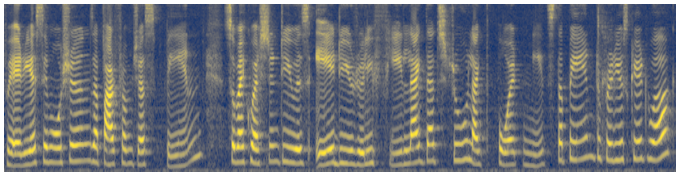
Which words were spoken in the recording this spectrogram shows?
various emotions apart from just pain. So my question to you is: A, do you really feel like that's true? Like the poet needs the pain to produce great work,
